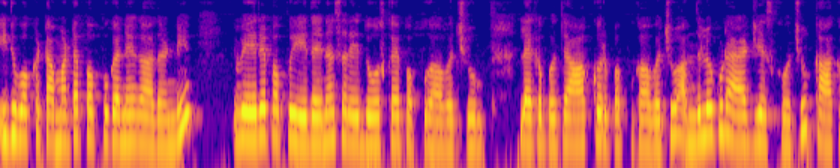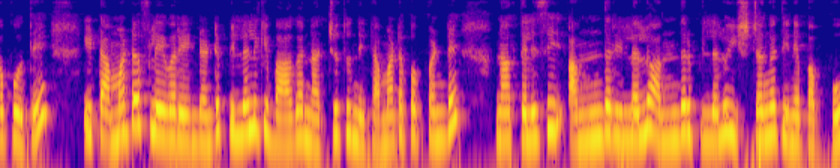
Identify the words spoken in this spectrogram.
ఇది ఒక టమాటా పప్పుగానే కాదండి. వేరే పప్పు ఏదైనా సరే దోసకాయ పప్పు కావచ్చు లేకపోతే ఆకుకూర పప్పు కావచ్చు అందులో కూడా యాడ్ చేసుకోవచ్చు. కాకపోతే ఈ టమాటా ఫ్లేవర్ ఏంటంటే పిల్లలకి బాగా నచ్చుతుంది. టమాటా పప్పు అంటే నాకు తెలిసి అందరి ఇళ్ళల్లో అందరి పిల్లలు ఇష్టంగా తినే పప్పు.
